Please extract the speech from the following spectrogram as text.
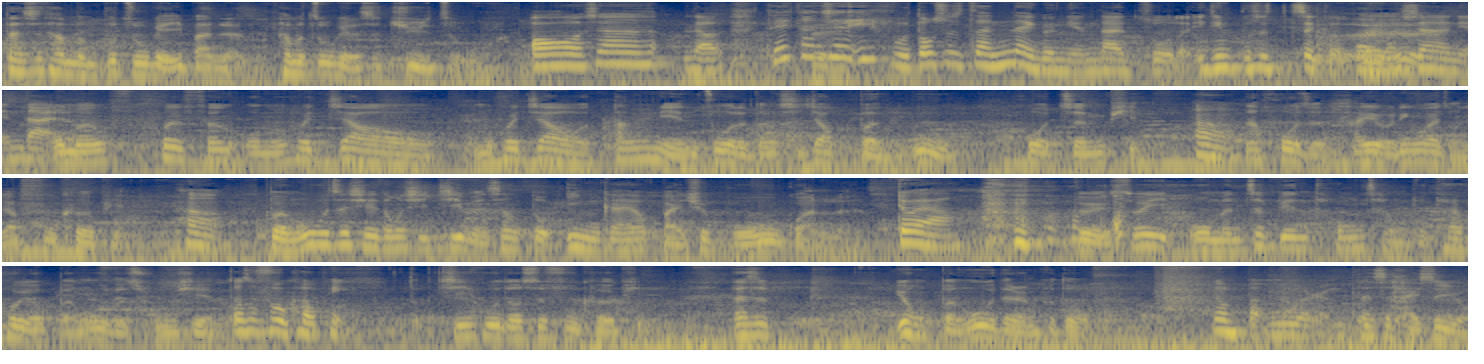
但是他们不租给一般人，他们租给的是剧组。哦，现在了，哎，但这些衣服都是在那个年代做的，已经不是这个我们现在的年代了。我们会分，我们会叫，我们会叫当年做的东西叫本物或真品，嗯那或者还有另外一种叫复刻品。哼，本物这些东西基本上都应该要摆去博物馆了，对啊，对，所以我们这边通常不太会有本物的出现，都是复刻品，都几乎都是复刻品，但是用本物的人不多，用本物的人不但是还是有。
